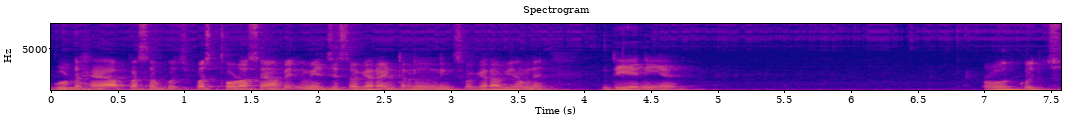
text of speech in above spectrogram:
गुड है आपका सब कुछ, बस थोड़ा सा यहाँ पे इमेजेस वगैरह इंटरनल लिंक्स वगैरह भी हमने दिए नहीं है। और कुछ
